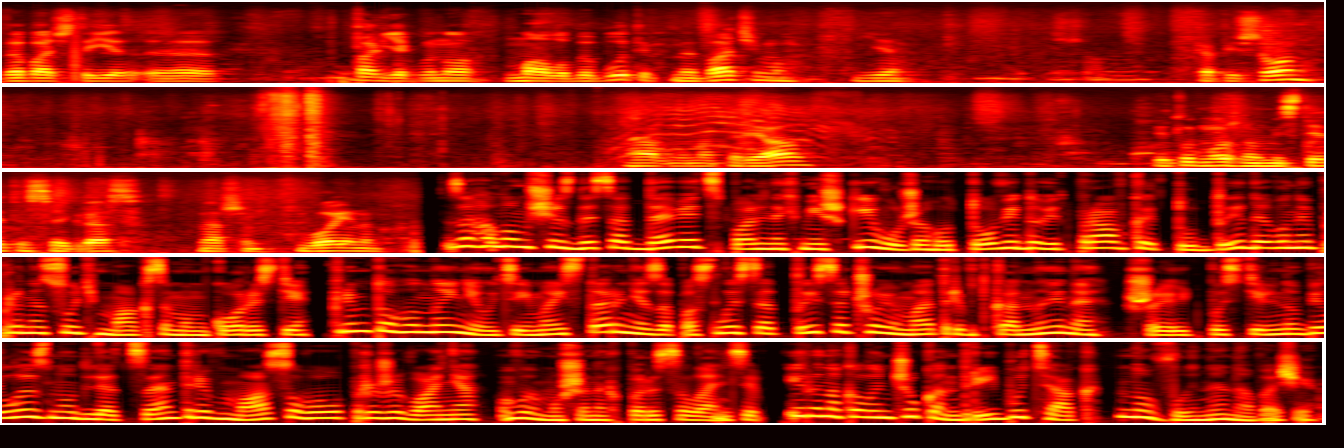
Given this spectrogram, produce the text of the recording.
ви бачите, є е, так, як воно мало би бути. Ми бачимо, є капюшон, гарний матеріал. І тут можна вміститися якраз нашим воїнам. Загалом 69 спальних мішків уже готові до відправки туди, де вони принесуть максимум користі. Крім того, нині у цій майстерні запаслися тисячою метрів тканини, шиють постільну білизну для центрів масового проживання вимушених переселенців. Ірина Каленчук, Андрій Буцяк. Новини на вежі.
